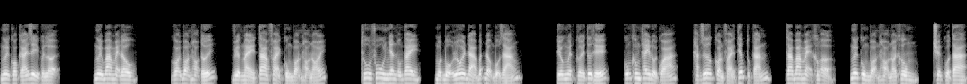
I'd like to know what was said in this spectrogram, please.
Ngươi có cái gì quyền lợi? Ngươi ba mẹ đâu? Gọi bọn họ tới, việc này ta phải cùng bọn họ nói. Thu phu nhân ôm tay, một bộ lôi đả bất động bộ dáng. Tiêu Nguyệt cười tư thế, cũng không thay đổi quá, hạt dưa còn phải tiếp tục cắn, ta ba mẹ không ở, ngươi cùng bọn họ nói không, chuyện của ta,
